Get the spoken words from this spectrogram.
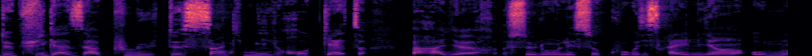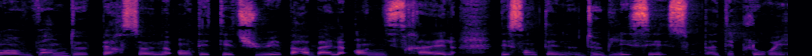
depuis Gaza plus de 5000 roquettes. Par ailleurs, selon les secours israéliens, au moins 22 personnes ont été tuées par balle en Israël. Des centaines de blessés sont à déplorer.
